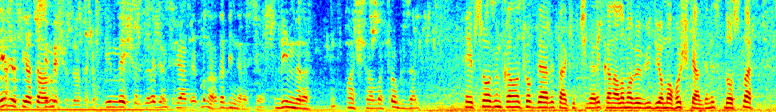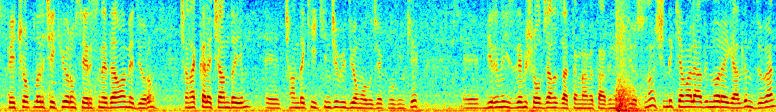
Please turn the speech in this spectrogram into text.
Nedir fiyatı abi? 1500 lira takım. 1500 lira. Biz fiyat bunlara da 1000 lira istiyoruz. 1000 lira. Maşallah çok güzel. Hepsi Hobim kanalı çok değerli takipçileri. Kanalıma ve videoma hoş geldiniz. Dostlar Pet Shop'ları çekiyorum serisine devam ediyorum. Çanakkale Çan'dayım. Ee, Çan'daki ikinci videom olacak bugünkü. Ee, birini izlemiş olacaksınız zaten Mehmet abinin videosunu. Şimdi Kemal abinin oraya geldim. Düven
